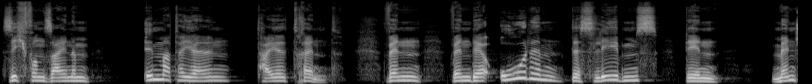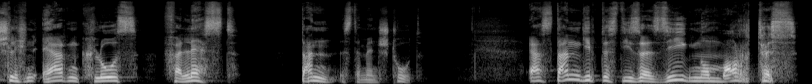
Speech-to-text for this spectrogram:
sich von seinem immateriellen Teil trennt, wenn, wenn der Odem des Lebens den menschlichen Erdenkloß verlässt, dann ist der Mensch tot. Erst dann gibt es diese Signum Mortis,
